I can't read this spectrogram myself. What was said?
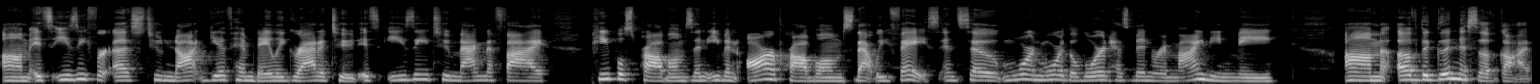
Um, it's easy for us to not give Him daily gratitude. It's easy to magnify people's problems and even our problems that we face. And so, more and more, the Lord has been reminding me um, of the goodness of God,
